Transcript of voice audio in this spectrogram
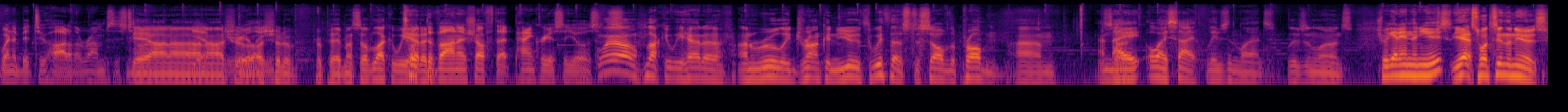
went a bit too hard on the rums this time. Yeah, I know. I know. I he should. I should have prepared myself. Lucky we took had the varnish off that pancreas of yours. well. Lucky we had a unruly drunken youth with us to solve the problem. Um, And so, they always say, lives and learns. lives and learns. Should we get in the news? Yes. What's in the news?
